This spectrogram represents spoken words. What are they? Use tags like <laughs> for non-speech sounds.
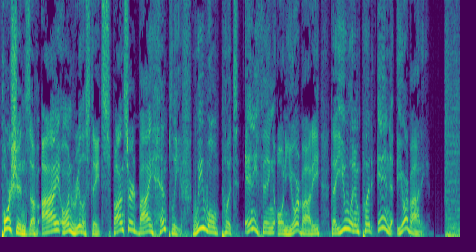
Portions of Eye on Real Estate, sponsored by Hempleaf. We won't put anything on your body that you wouldn't put in your body.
